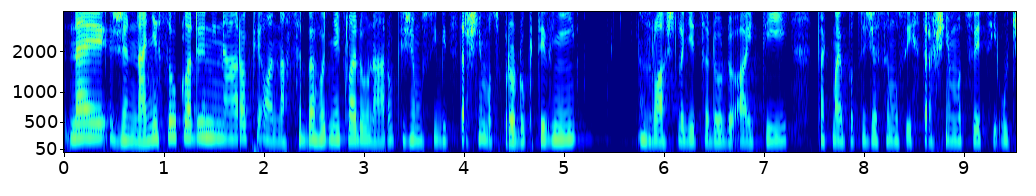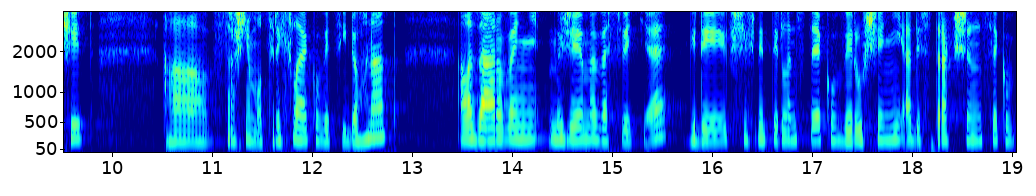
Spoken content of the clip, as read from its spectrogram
ne, že na ně jsou kladeny nároky, ale na sebe hodně kladou nároky, že musí být strašně moc produktivní, zvlášť lidi, co jdou do IT, tak mají pocit, že se musí strašně moc věcí učit a strašně moc rychle jako věcí dohnat. Ale zároveň my žijeme ve světě, kdy všechny tyhle jako vyrušení a distractions jako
